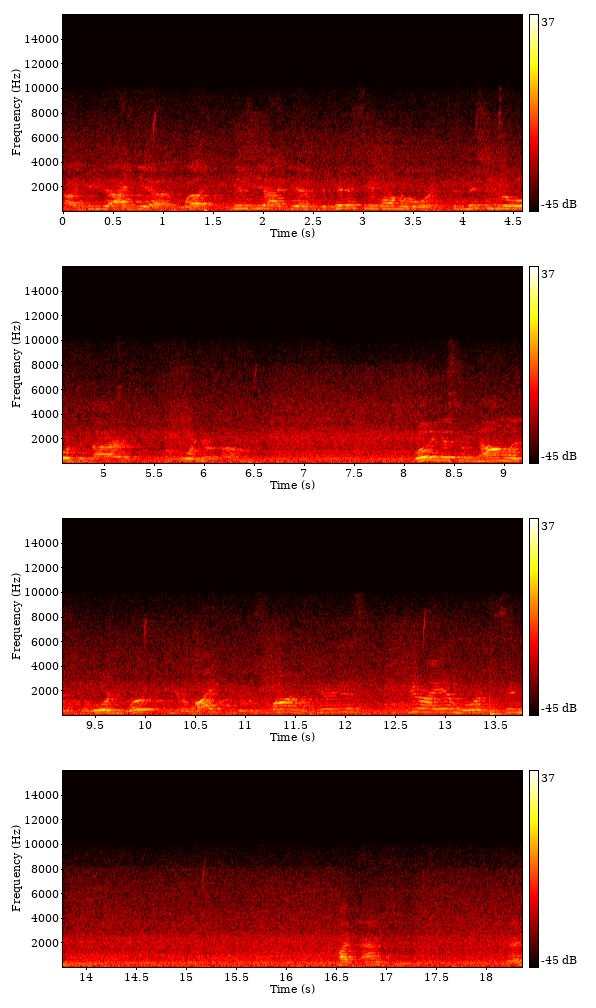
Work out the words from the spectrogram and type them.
uh, give you the idea of? Well, it gives you the idea of dependency upon the Lord, submission to the Lord's desires before your own. Willingness to acknowledge the Lord's work in your life and to respond with, here it is, here I am, Lord, send me. Type attitude. Okay?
